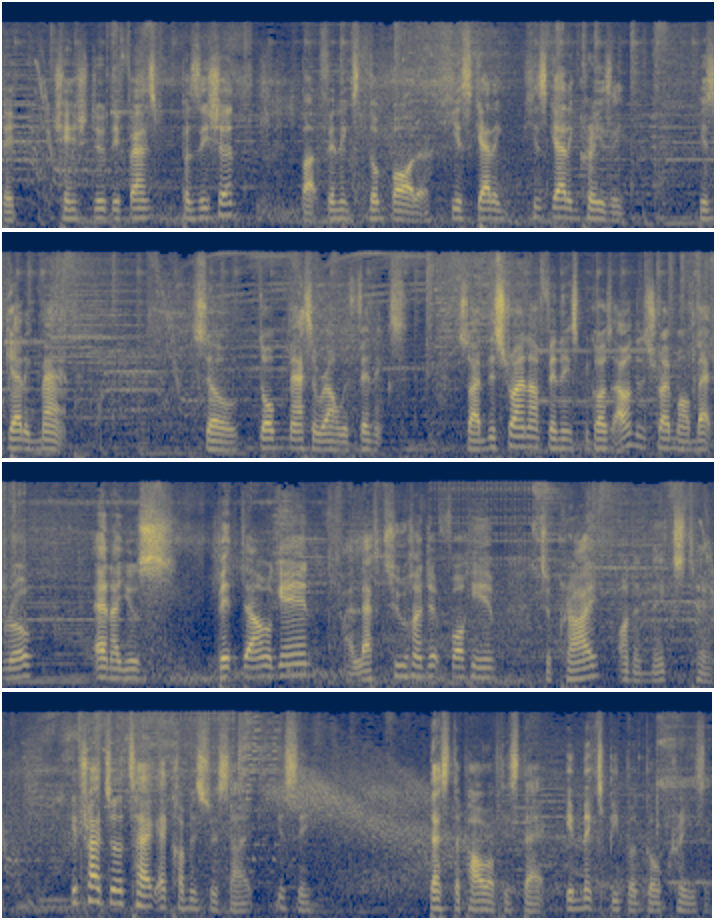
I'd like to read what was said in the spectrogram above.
They changed to defense position, but Phoenix don't bother. He's getting he's getting crazy. He's getting mad. So don't mess around with Phoenix. So I destroy now Phoenix because I want to destroy more back row and I use bit down again I left 200 for him to cry on the next turn. He tried to attack and commit suicide, you see. That's the power of this deck, it makes people go crazy.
